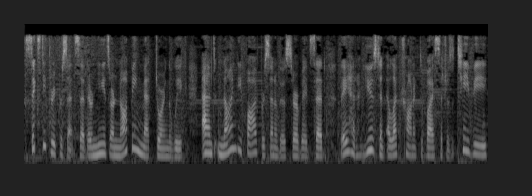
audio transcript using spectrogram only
63% said their needs are not being met during the week, and 95% of those surveyed said they had used an electronic device such as a TV,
